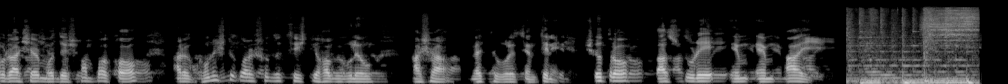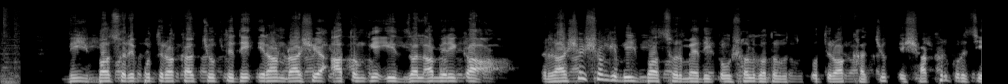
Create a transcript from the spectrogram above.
ও রাশিয়ার মধ্যে সম্পর্ক আরও ঘনিষ্ঠ করার সুযোগ সৃষ্টি হবে বলেও আশা ব্যক্ত করেছেন তিনি। সূত্র টুডে এম এম আই বিশ বছরের প্রতিরক্ষা চুক্তিতে ইরান, রাশিয়া, আতঙ্কে ইসরায়েল আমেরিকা। রাশিয়ার সঙ্গে বিশ বছর মেয়াদী কৌশলগত প্রতিরক্ষা চুক্তি স্বাক্ষর করেছে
